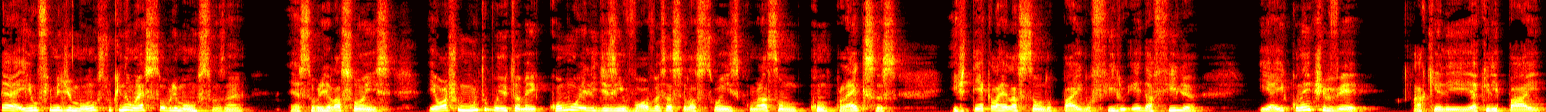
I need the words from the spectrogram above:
É, e um filme de monstro que não é sobre monstros, né? É sobre relações. Eu acho muito bonito também como ele desenvolve essas relações, como elas são complexas. A gente tem aquela relação do pai, do filho e da filha. E aí, quando a gente vê aquele, aquele pai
